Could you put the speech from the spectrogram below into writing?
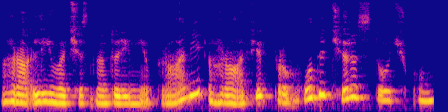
Гра, ліва частина дорівнює правій, графік проходить через точку.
